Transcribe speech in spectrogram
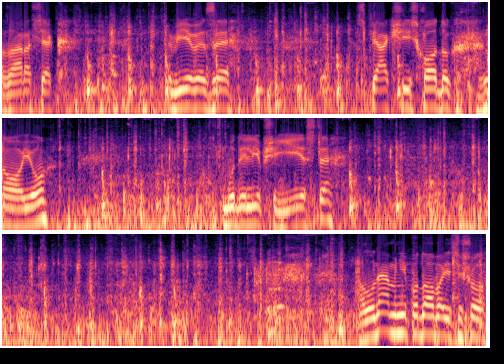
А зараз як вивезе з 5-6 ходок гною, буде ліпше їсти. Головне мені подобається, що,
